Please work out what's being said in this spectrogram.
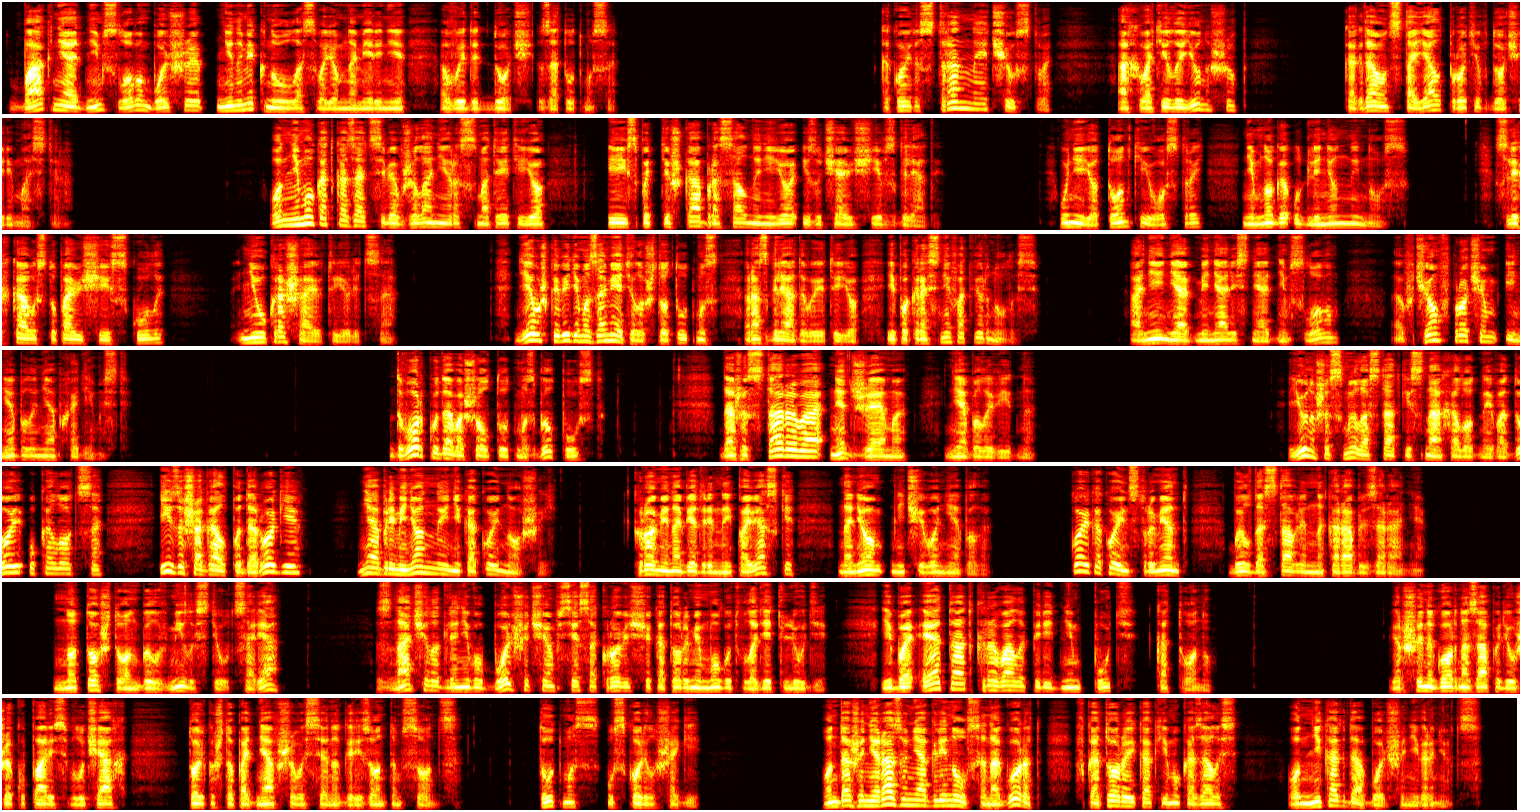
Бак ни одним словом больше не намекнул о своем намерении выдать дочь за Тутмоса. Какое-то странное чувство охватило юношу, когда он стоял против дочери мастера. Он не мог отказать себя в желании рассмотреть ее и из-под тишка бросал на нее изучающие взгляды. У нее тонкий, острый, немного удлиненный нос. Слегка выступающие скулы не украшают ее лица. Девушка, видимо, заметила, что Тутмос разглядывает ее, и, покраснев, отвернулась. Они не обменялись ни одним словом, в чем, впрочем, и не было необходимости. Двор, куда вошел Тутмос, был пуст. Даже старого Неджема не было видно. Юноша смыл остатки сна холодной водой у колодца и зашагал по дороге, не обремененный никакой ношей. Кроме набедренной повязки, на нем ничего не было. Кое-какой инструмент был доставлен на корабль заранее. Но то, что он был в милости у царя, значило для него больше, чем все сокровища, которыми могут владеть люди, ибо это открывало перед ним путь к Атону. Вершины гор на западе уже купались в лучах только что поднявшегося над горизонтом солнца. Тутмос ускорил шаги. Он даже ни разу не оглянулся на город, в который, как ему казалось, он никогда больше не вернется.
